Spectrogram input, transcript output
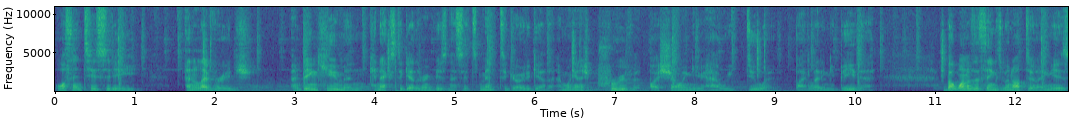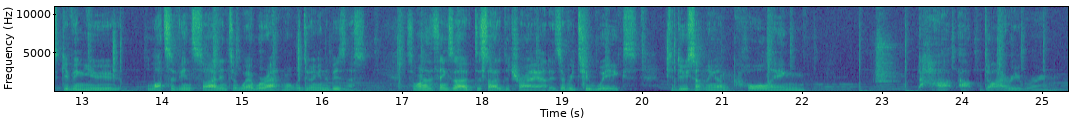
Authenticity and leverage and being human connects together in business. It's meant to go together and we're going to prove it by showing you how we do it, by letting you be there. But one of the things we're not doing is giving you lots of insight into where we're at and what we're doing in the business. So one of the things I've decided to try out is every two weeks to do something I'm calling the Heart Up Diary Room.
